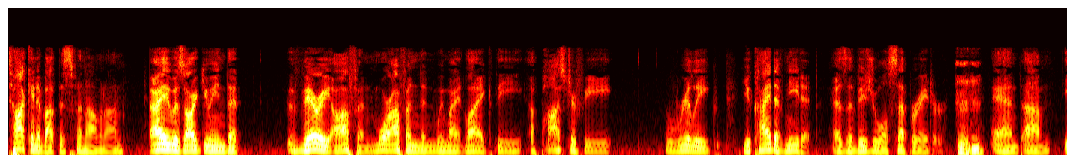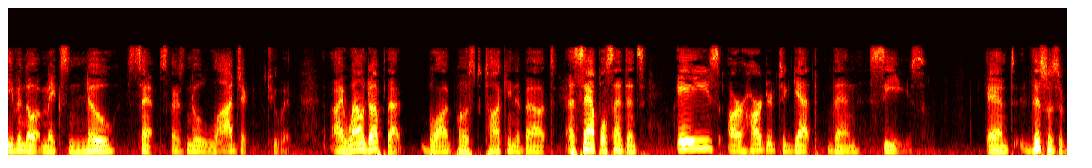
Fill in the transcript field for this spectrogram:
talking about this phenomenon. I was arguing that very often, more often than we might like, the apostrophe really, you kind of need it as a visual separator. Mm-hmm. And um, even though it makes no sense, there's no logic to it. I wound up that blog post talking about a sample sentence A's are harder to get than C's. And this was a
